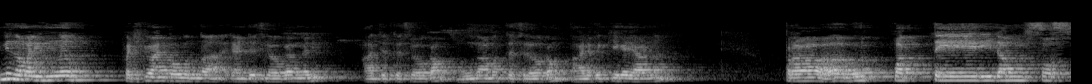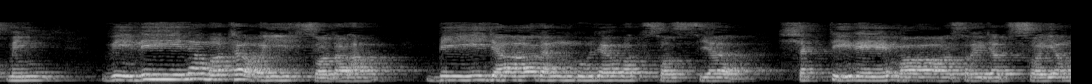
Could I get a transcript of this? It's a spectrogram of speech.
ഇനി നമ്മൾ ഇന്ന് പഠിക്കുവാൻ പോകുന്ന രണ്ട് ശ്ലോകങ്ങളിൽ ആദ്യത്തെ ശ്ലോകം മൂന്നാമത്തെ ശ്ലോകം ആലപിക്കുകയാണ്. പ്രാഗുത്പത്തേരിതം സ്വസ്മിൻ വിലീനമഥ വൈ സ്വത ബീജാദങ്കുരവത് സ്വസ്യ ശക്തിരേവാസൃജത് സ്വയം.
